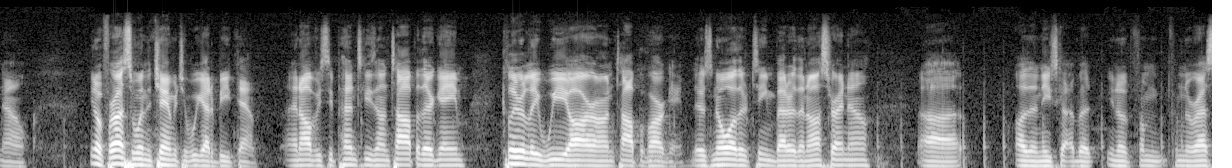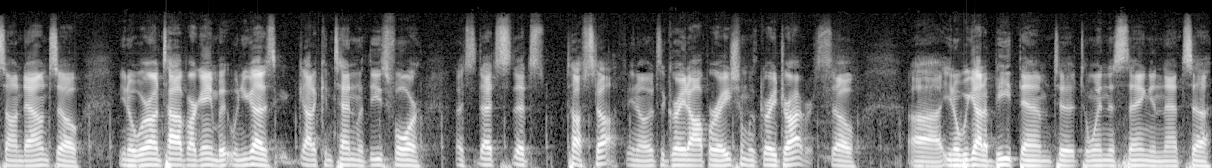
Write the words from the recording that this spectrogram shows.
now, you know, for us to win the championship, we got to beat them. And obviously, Penske's on top of their game. Clearly, we are on top of our game. There's no other team better than us right now, uh, other than these guys. But you know, from from the rest on down, so you know, we're on top of our game. But when you guys got to contend with these four, that's that's that's tough stuff. You know, it's a great operation with great drivers. So, uh, you know, we got to beat them to to win this thing, and that's. Uh,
